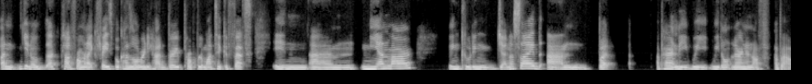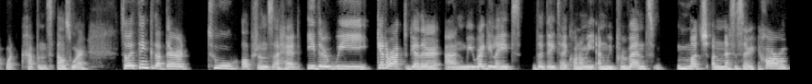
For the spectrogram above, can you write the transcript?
and you know, a platform like Facebook has already had very problematic effects in um, Myanmar including genocide. Um, but apparently, we we don't learn enough about what happens elsewhere. So I think that there are two options ahead. Either we get our act together and we regulate the data economy and we prevent much unnecessary harm,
